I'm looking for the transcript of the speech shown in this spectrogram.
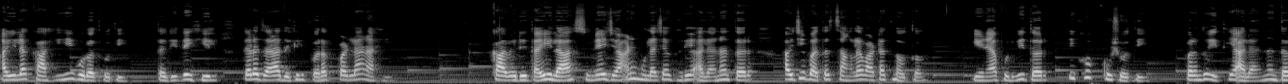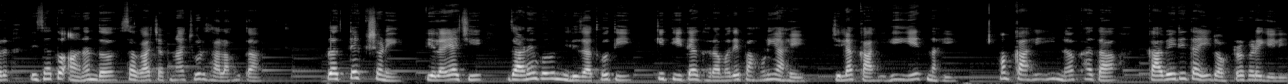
आईला काहीही बोलत होती तरी देखील त्याला जरा देखील फरक पडला नाही. कावेरी ताईला सुनेजा आणि मुलाच्या घरी आल्यानंतर अजिबातच चांगलं वाटत नव्हतं. येण्यापूर्वी तर ती खूप खुश होती. परंतु इथे आल्यानंतर तिचा तो आनंद सगळा चकनाचूर झाला होता. प्रत्येक क्षणी तिला याची जाणीव करून दिली जात होती की ती त्या घरामध्ये पाहुणी आहे जिला काहीही येत नाही. मग काहीही न खाता कावेरीताई डॉक्टरकडे गेली.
